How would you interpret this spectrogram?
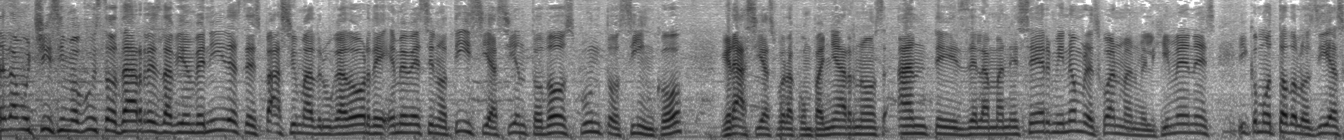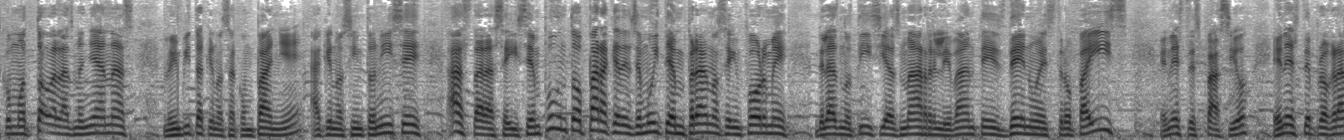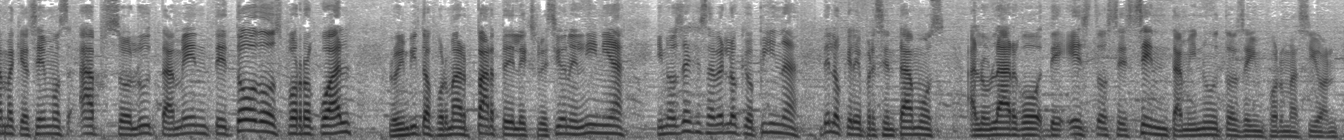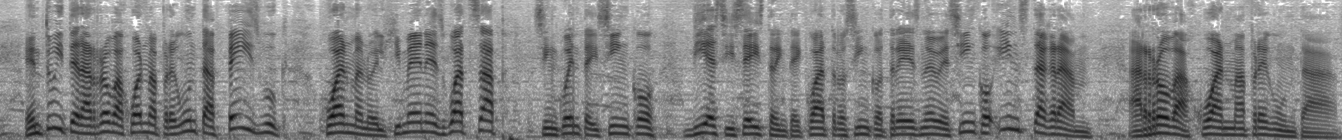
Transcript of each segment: Me da muchísimo gusto darles la bienvenida a este espacio madrugador de MBC Noticias 102.5. Gracias por acompañarnos antes del amanecer. Mi nombre es Juan Manuel Jiménez y como todos los días, como todas las mañanas, lo invito a que nos acompañe, a que nos sintonice hasta las 6 en punto para que desde muy temprano se informe de las noticias más relevantes de nuestro país. En este espacio, en este programa que hacemos absolutamente todos, por lo cual lo invito a formar parte de la expresión en línea y nos deje saber lo que opina de lo que le presentamos a lo largo de estos 60 minutos de información. En Twitter, arroba Juanma Pregunta, Facebook, Juan Manuel Jiménez, WhatsApp 55 16 34 53 95, Instagram, arroba Juanma Pregunta.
